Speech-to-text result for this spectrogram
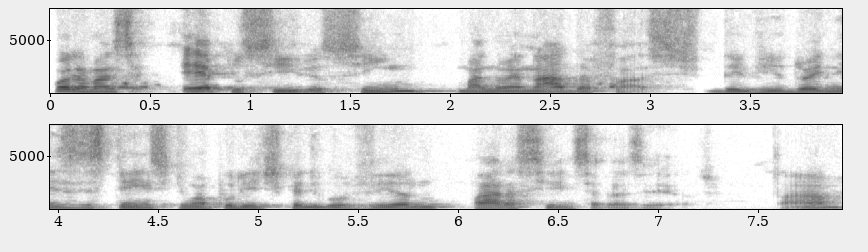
Olha, mas é possível, sim, mas não é nada fácil, devido à inexistência de uma política de governo para a ciência brasileira. Tá?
